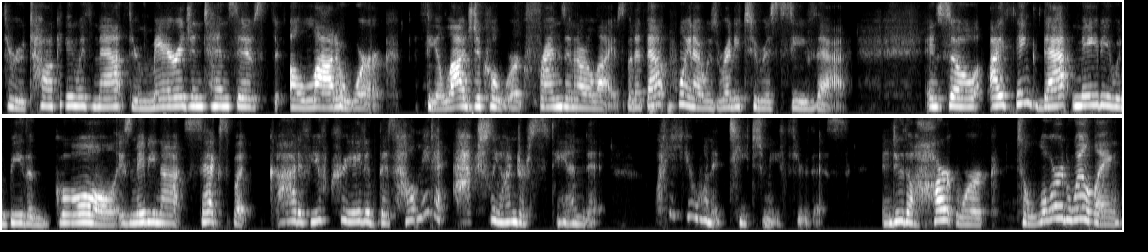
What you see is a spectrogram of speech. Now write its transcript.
through talking with Matt, through marriage intensives, a lot of work theological work, friends in our lives. But at that mm-hmm. point, I was ready to receive that. And so I think that maybe would be the goal is maybe not sex, but God, if you've created this, help me to actually understand it. What do you want to teach me through this? And do the heart work to Lord willing,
